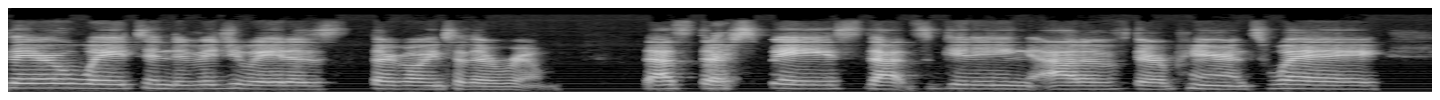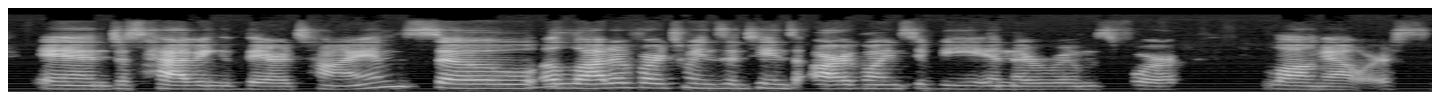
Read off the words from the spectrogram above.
their way to individuate is they're going to their room. That's their right. space. That's getting out of their parents' way and just having their time. So a mm-hmm. lot of our tweens and teens are going to be in their rooms for long hours.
